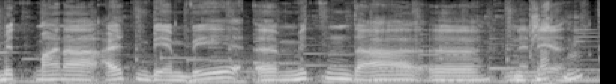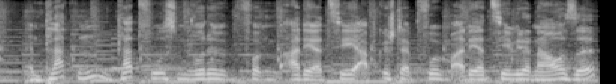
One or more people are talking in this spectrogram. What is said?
mit meiner alten BMW äh, mitten da äh, in der Platten? Nähe. Ein Platten, ein Plattfuß und wurde vom ADAC abgesteppt, fuhr im ADAC wieder nach Hause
